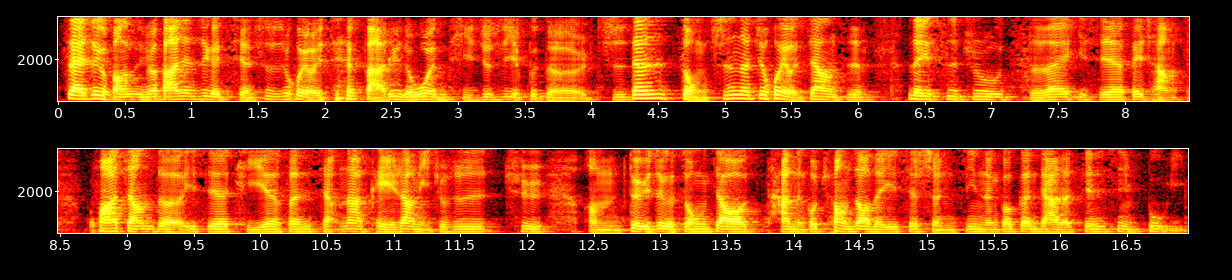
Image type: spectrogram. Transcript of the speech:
在这个房子里面发现这个钱是不是会有一些 法律的问题，就是也不得而知。但是总之呢，就会有这样子类似诸如此类一些非常夸张的一些体验分享，那可以让你就是去嗯，对于这个宗教它能够创造的一些神迹，能够更加的坚信不疑。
